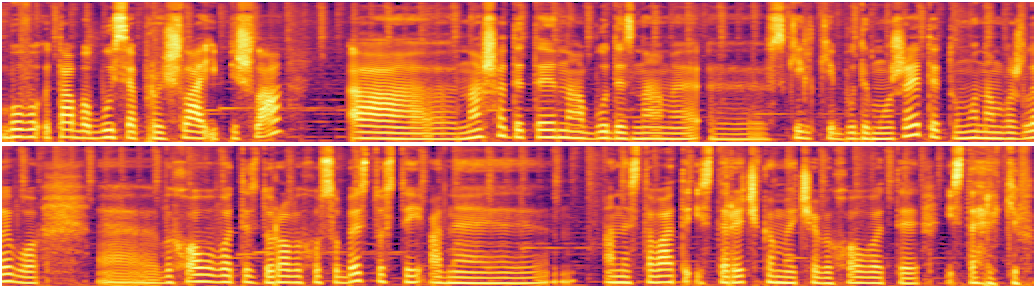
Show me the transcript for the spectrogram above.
Бо та бабуся пройшла і пішла. А наша дитина буде з нами е, скільки будемо жити, тому нам важливо е, виховувати здорових особистостей, а не а не ставати істеричками чи виховувати істериків.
